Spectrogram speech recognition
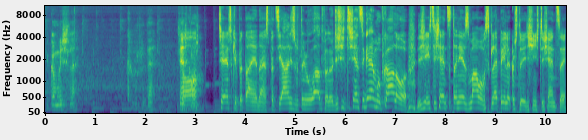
Tylko myślę. Kurde. Ciężko. No, ciężkie pytanie dałem specjalnie, żeby to było łatwe. No 10 tysięcy gemów, halo! 10 tysięcy to nie jest mało, w sklepie ile kosztuje 10 tysięcy?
